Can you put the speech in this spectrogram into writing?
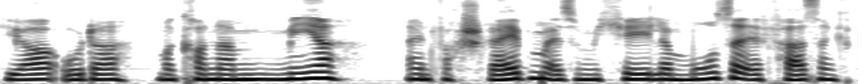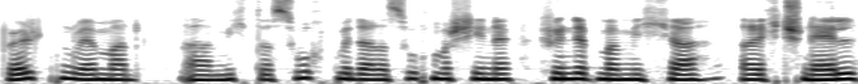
Ja, oder man kann auch mehr einfach schreiben. Also Michaela Moser, FH St. Pölten, wenn man äh, mich da sucht mit einer Suchmaschine, findet man mich ja recht schnell,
